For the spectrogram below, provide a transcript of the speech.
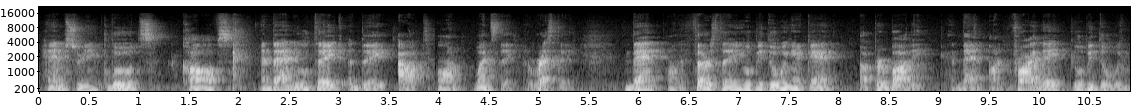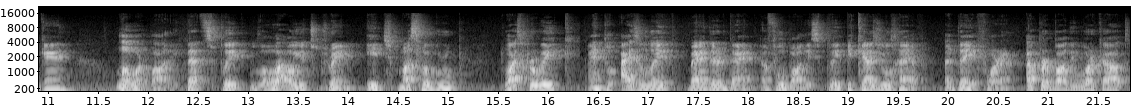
hamstring, glutes, calves and then you'll take a day out on Wednesday, a rest day. And then on Thursday you'll be doing again upper body and then on Friday you'll be doing again lower body. That split will allow you to train each muscle group twice per week and to isolate better than a full body split because you'll have a day for an upper body workout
